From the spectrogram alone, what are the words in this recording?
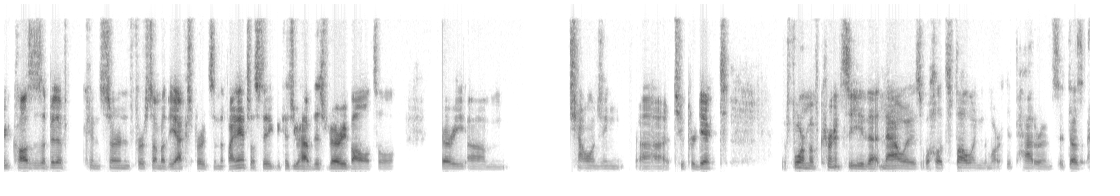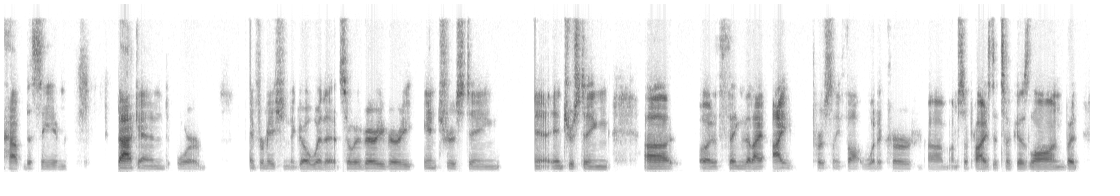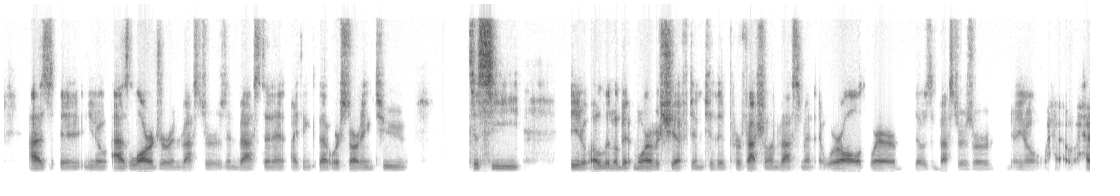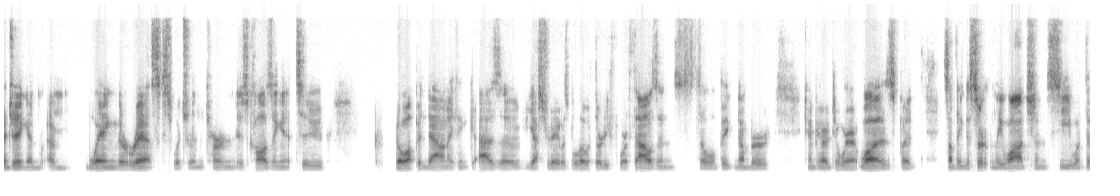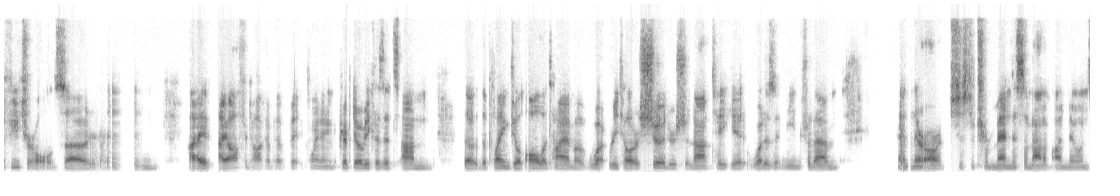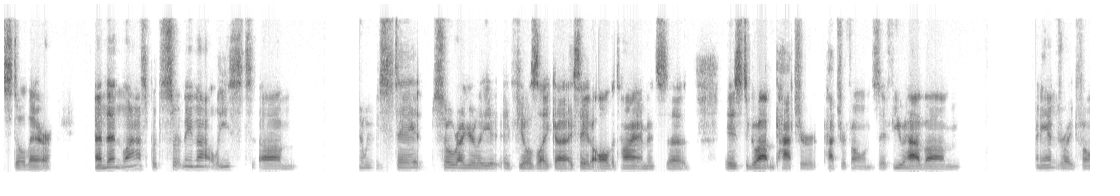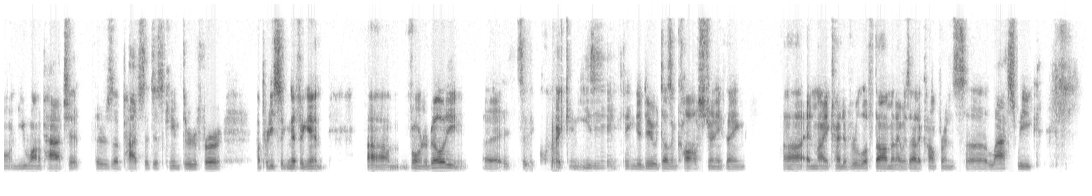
causes a bit of concern for some of the experts in the financial state because you have this very volatile, very um, challenging uh, to predict form of currency that now is while it's following the market patterns, it doesn't have the same back end or information to go with it. So a very very interesting interesting uh, uh, thing that I I personally thought would occur. Um, I'm surprised it took as long, but as uh, you know as larger investors invest in it i think that we're starting to to see you know a little bit more of a shift into the professional investment world where those investors are you know hedging and, and weighing their risks which in turn is causing it to go up and down. I think as of yesterday it was below 34000 still a big number compared to where it was but something to certainly watch and see what the future holds uh, and, I, I often talk about Bitcoin and crypto because it's on the, the playing field all the time of what retailers should or should not take it. What does it mean for them? And there are just a tremendous amount of unknowns still there. And then last but certainly not least, um, and we say it so regularly, it, feels like uh, I say it all the time. It's uh, is to go out and patch your patch your phones. If you have um, an Android phone, you want to patch it. There's a patch that just came through for a pretty significant um, vulnerability. Uh, it's a quick and easy thing to do. It doesn't cost you anything. Uh, and my kind of rule of thumb, and I was at a conference uh, last week,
